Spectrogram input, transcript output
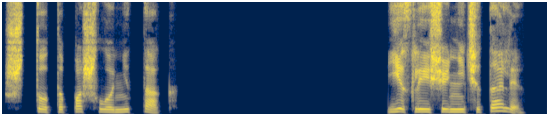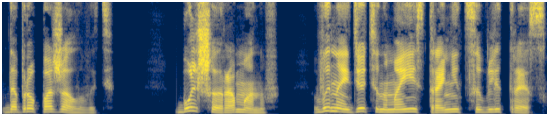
что-то пошло не так. Если еще не читали, добро пожаловать. Больше романов, вы найдете на моей странице в Литрес.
